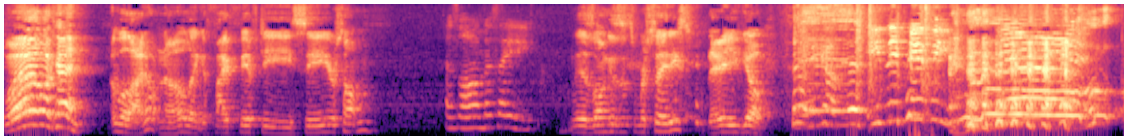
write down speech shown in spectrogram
Well, what kind? Well, I don't know, like a 550C or something. As long as I. As long as it's Mercedes. There you go. There you go. Easy peasy.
